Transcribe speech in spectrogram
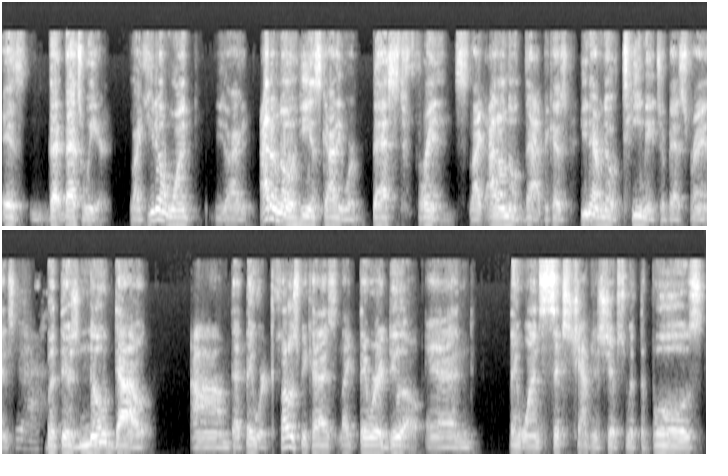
is that that's weird. Like you don't want like I don't know if he and Scottie were best friends. Like I don't know that because you never know if teammates are best friends. Yeah. But there's no doubt um, that they were close because like they were a duo and they won six championships with the Bulls.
